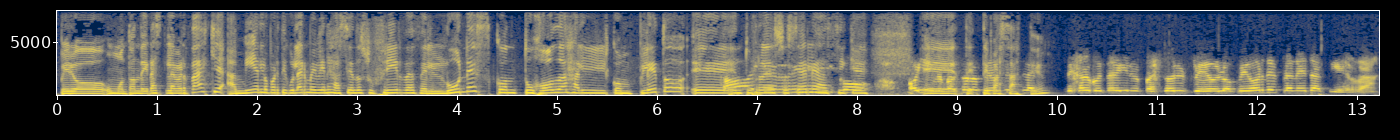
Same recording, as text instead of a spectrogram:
pero un montón de gracias. La verdad es que a mí en lo particular me vienes haciendo sufrir desde el lunes con tus odas al completo eh, en tus redes sociales, así que Oye, eh, te, del pasaste. Déjame contar que me pasó el peor, lo peor del planeta Tierra.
